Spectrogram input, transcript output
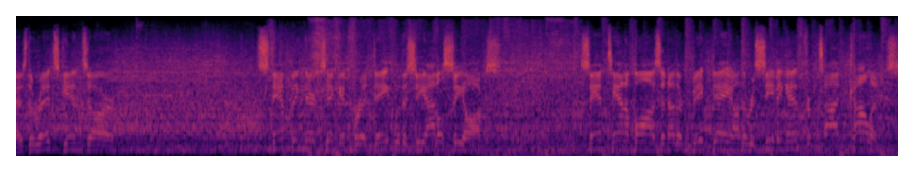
as the Redskins are stamping their ticket for a date with the Seattle Seahawks. Santana Moss, another big day on the receiving end from Todd Collins.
